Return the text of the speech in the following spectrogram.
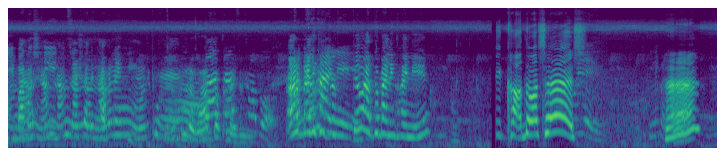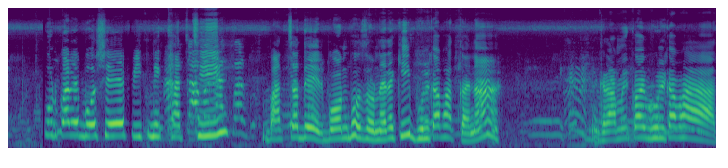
কি বাতাস কি? খানার সাথে খাবে নাকি? আর পানি খাইনি। কেউ এত পানি খায়নি? খাওয়া দাওয়া শেষ? হ্যাঁ? বসে পিকনিক খাচ্ছি। বাচ্চাদের বনভোজন। এটা কি ভুলকা ভাত কয় না? গ্রামে কয় ভুলকা ভাত?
